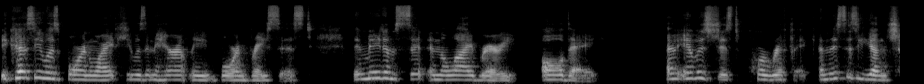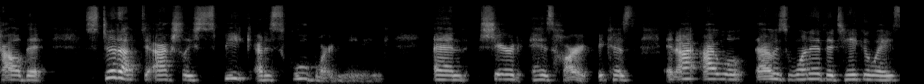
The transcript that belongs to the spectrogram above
because he was born white he was inherently born racist. They made him sit in the library all day Mean, it was just horrific. And this is a young child that stood up to actually speak at a school board meeting and shared his heart because, and I, I will, that was one of the takeaways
